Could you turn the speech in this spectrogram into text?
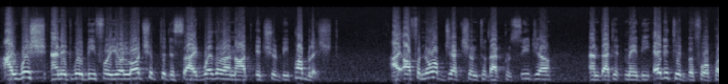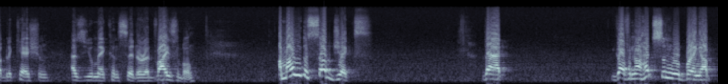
I wish, and it will be for your lordship to decide whether or not it should be published. I offer no objection to that procedure and that it may be edited before publication as you may consider advisable. Among the subjects that Governor Hudson will bring up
